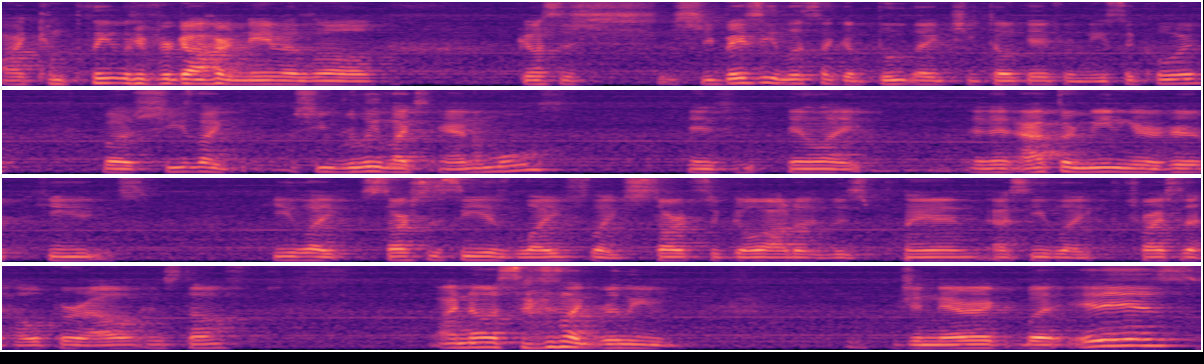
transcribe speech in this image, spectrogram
I completely forgot her name as well. Goes to sh- she basically looks like a bootleg Chitoge from Nisekoi, but she's like she really likes animals, and he, and like and then after meeting her, he he like starts to see his life like starts to go out of his plan as he like tries to help her out and stuff. I know it sounds like really generic, but it is.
